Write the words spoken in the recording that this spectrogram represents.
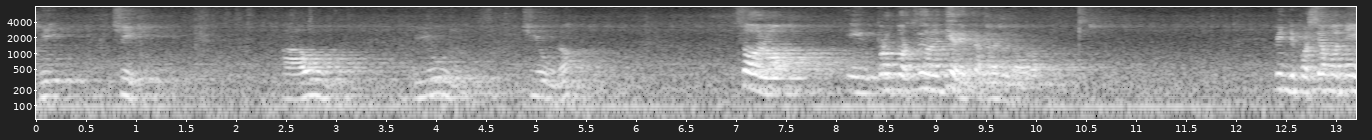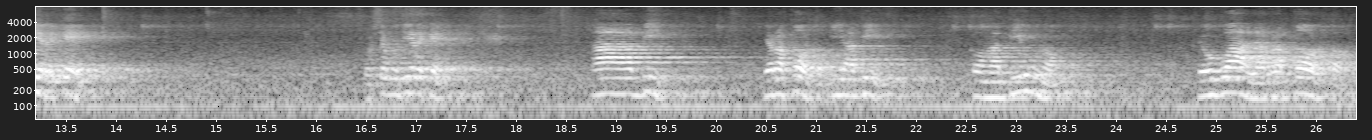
B, C A1 B1 C1 sono in proporzione diretta tra di loro. Quindi possiamo dire che possiamo dire che AB, il rapporto di AB con AB1 è uguale al rapporto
